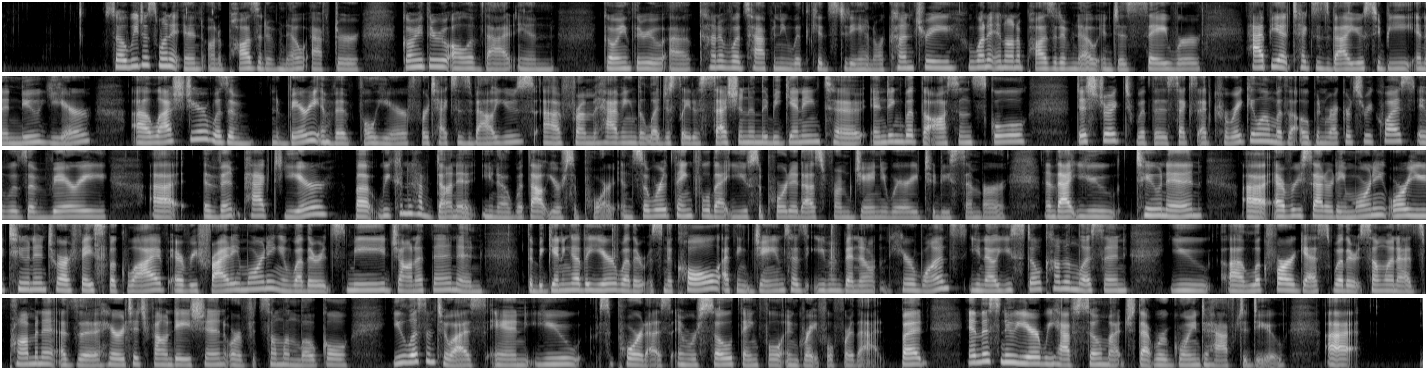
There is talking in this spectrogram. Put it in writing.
So we just want to end on a positive note after going through all of that and going through uh, kind of what's happening with kids today in our country. We want to end on a positive note and just say we're happy at Texas Values to be in a new year. Uh, last year was a very eventful year for Texas Values, uh, from having the legislative session in the beginning to ending with the Austin School District with the sex ed curriculum with the open records request. It was a very uh, event packed year, but we couldn't have done it, you know, without your support. And so we're thankful that you supported us from January to December and that you tune in uh, every Saturday morning, or you tune into our Facebook Live every Friday morning. And whether it's me, Jonathan, and the beginning of the year, whether it was Nicole, I think James has even been out here once, you know, you still come and listen. You uh, look for our guests, whether it's someone as prominent as the Heritage Foundation or if it's someone local. You listen to us and you support us, and we're so thankful and grateful for that. But in this new year, we have so much that we're going to have to do. Uh,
